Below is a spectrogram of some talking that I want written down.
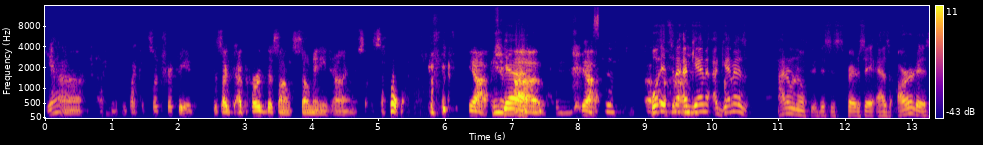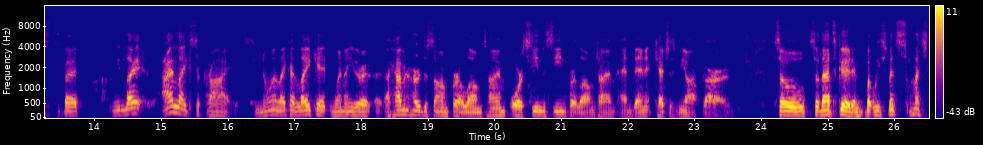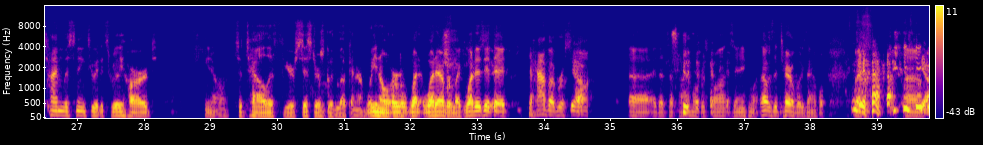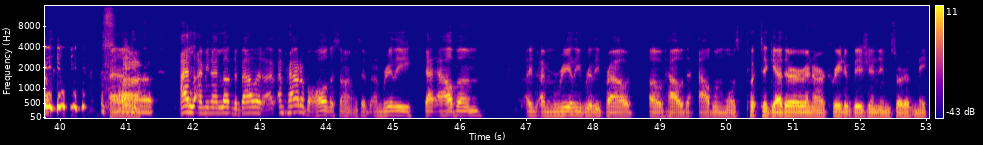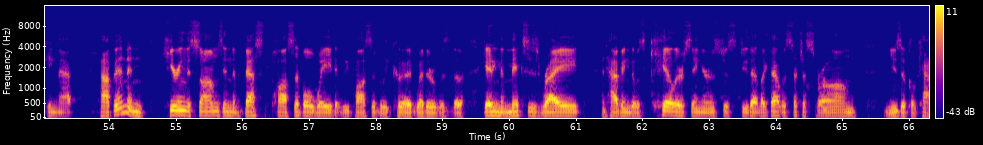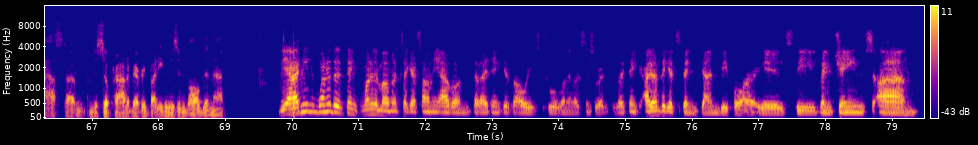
yeah, I like it's so tricky because I've I've heard the song so many times. So, yeah, Yeah. um, yeah. well it's an, Um, again again as i don't know if this is fair to say as artists but we like i like surprise you know i like i like it when i either i haven't heard the song for a long time or seen the scene for a long time and then it catches me off guard. So so that's good and but we've spent so much time listening to it it's really hard you know to tell if your sister's good looking or you know or what whatever like what is it that to have a response uh that's a primal response anymore? That was a terrible example but um, yeah. Uh, I, I mean, I love the ballad. I, I'm proud of all the songs. I'm, I'm really that album. I, I'm really, really proud of how the album was put together and our creative vision in sort of making that happen and hearing the songs in the best possible way that we possibly could. Whether it was the getting the mixes right and having those killer singers just do that. Like that was such a strong musical cast. Um, I'm just so proud of everybody who was involved in that. Yeah, I mean, one of the things, one of the moments, I guess, on the album that I think is always cool when I listen to it, because I think I don't think it's been done before, is the when Jane's um,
